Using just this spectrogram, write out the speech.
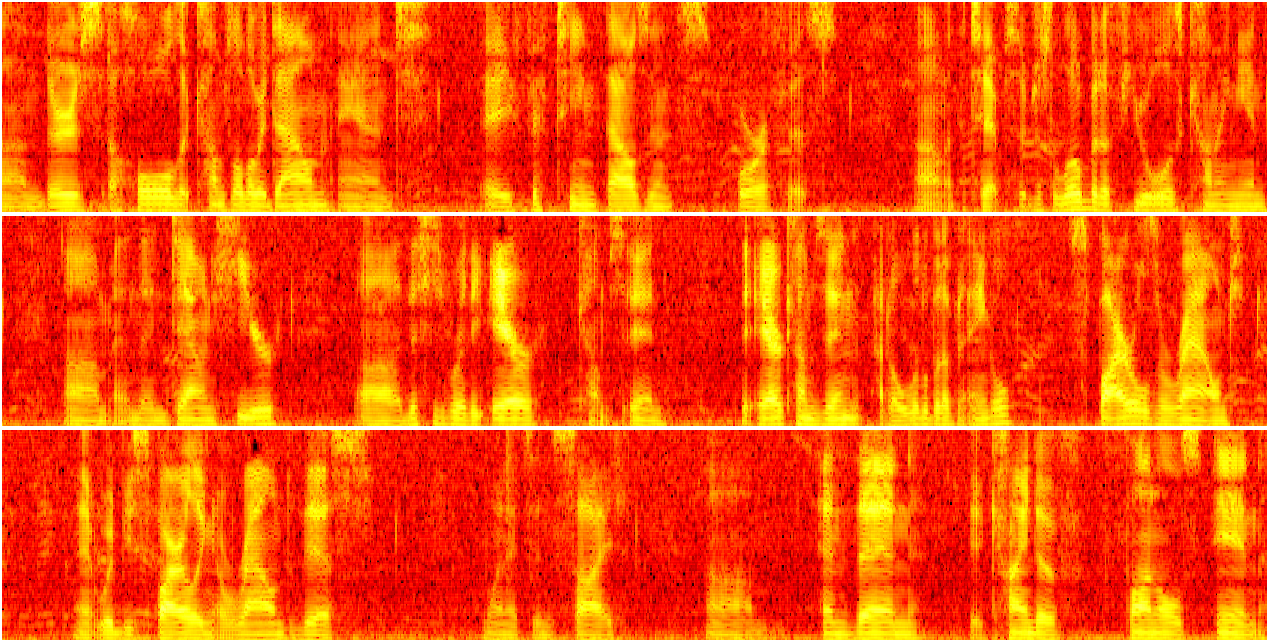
um, there's a hole that comes all the way down and a 15 thousandths orifice um, at the tip. So just a little bit of fuel is coming in. Um, and then down here, uh, this is where the air comes in. The air comes in at a little bit of an angle, spirals around, and it would be spiraling around this when it's inside. Um, and then it kind of funnels in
